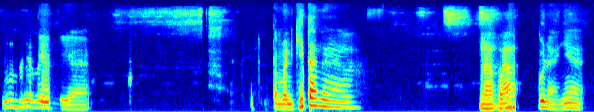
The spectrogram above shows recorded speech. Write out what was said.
Hmm, bener-bener. Iya. Teman kita ngal. Kenapa? Gue nanya, "Jul,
